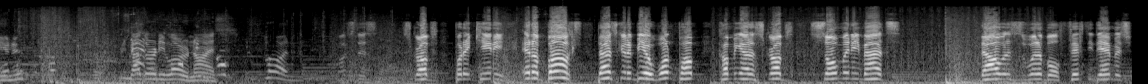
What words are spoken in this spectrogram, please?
you new? This guy's already low. Nice. Watch this. Scrubs putting Keeney in a box. That's gonna be a one pump coming out of Scrubs. So many mats. Now this is winnable. 50 damage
